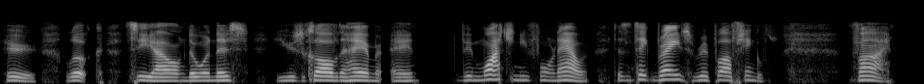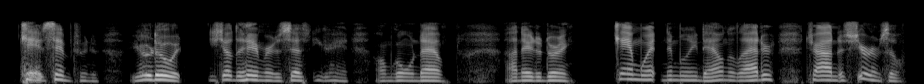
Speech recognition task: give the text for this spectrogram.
Here, look. See how I'm doing this? You use the claw of the hammer and I've been watching you for an hour. Doesn't take brains to rip off shingles. Fine. Can't stand between you. You do it. You shove the hammer in his eager hand. I'm going down. I need a drink. Cam went nimbly down the ladder, trying to assure himself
